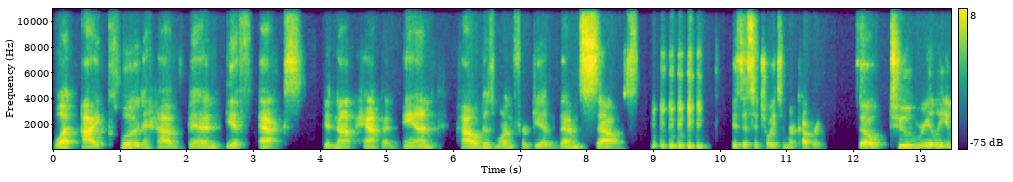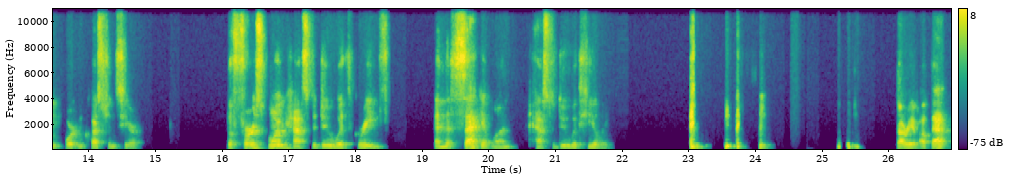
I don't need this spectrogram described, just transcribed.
What I could have been if X did not happen, and how does one forgive themselves? Is this a choice in recovery? So, two really important questions here. The first one has to do with grief, and the second one has to do with healing. Sorry about that.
